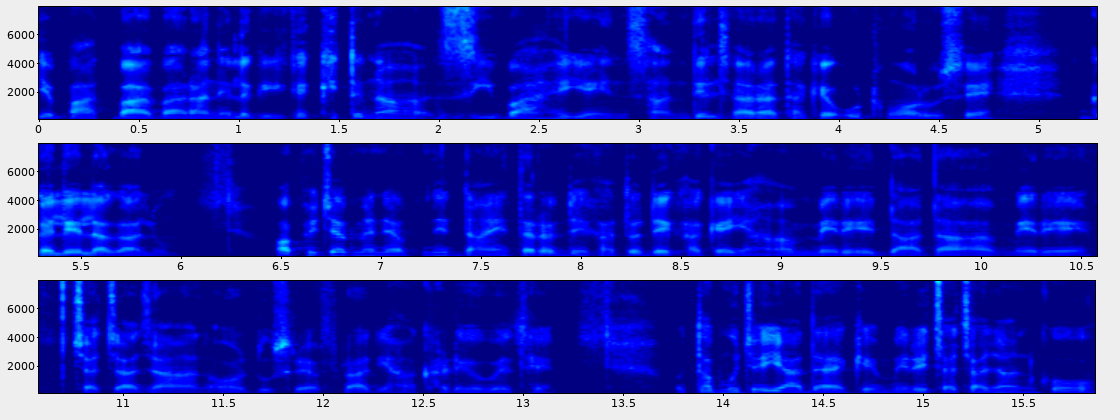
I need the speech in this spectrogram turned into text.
یہ بات بار بار آنے لگی کہ کتنا زیبا ہے یہ انسان۔ دل چاہ رہا تھا کہ اٹھوں اور اسے گلے لگا لوں۔ اور پھر جب میں نے اپنے دائیں طرف دیکھا تو دیکھا کہ یہاں میرے دادا، میرے چچا جان اور دوسرے افراد یہاں کھڑے ہوئے تھے۔ اور تب مجھے یاد آیا کہ میرے چچا جان کو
